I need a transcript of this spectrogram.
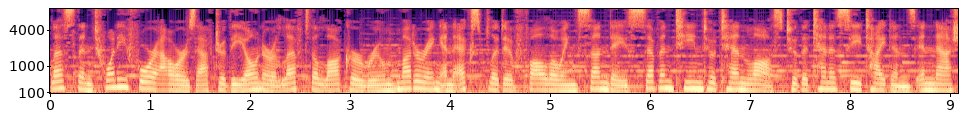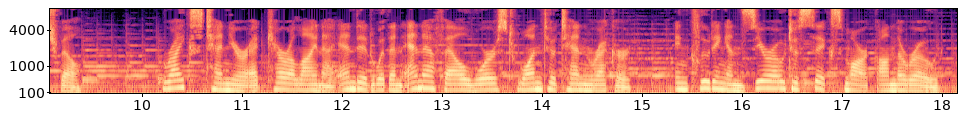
less than 24 hours after the owner left the locker room muttering an expletive following Sunday's 17-10 loss to the Tennessee Titans in Nashville. Reich's tenure at Carolina ended with an NFL worst 1-10 record, including an 0-6 mark on the road.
